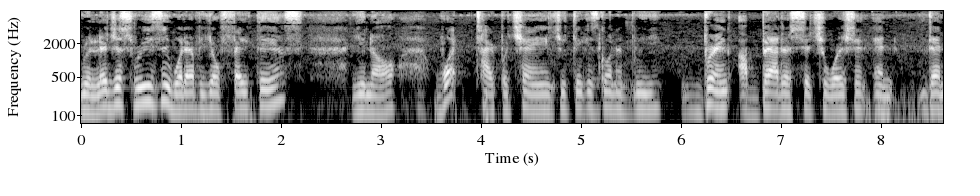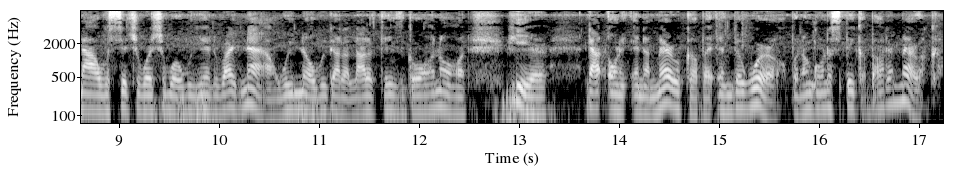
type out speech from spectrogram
religious reason, whatever your faith is? You know, what type of change you think is going to be bring a better situation and than our situation where we're in right now? We know we got a lot of things going on here, not only in America but in the world. But I'm going to speak about America.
